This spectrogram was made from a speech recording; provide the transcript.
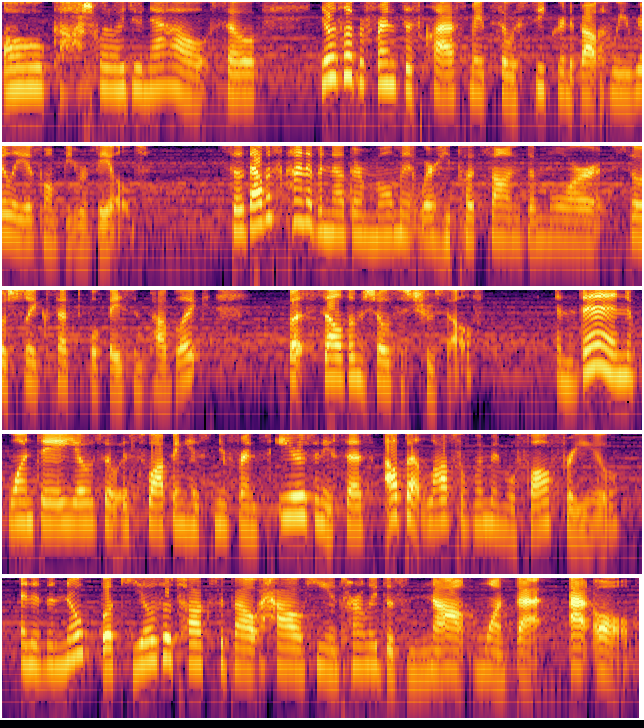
Oh gosh, what do I do now? So Yozo befriends this classmate so a secret about who he really is won't be revealed. So that was kind of another moment where he puts on the more socially acceptable face in public, but seldom shows his true self. And then one day, Yozo is swapping his new friend's ears and he says, I'll bet lots of women will fall for you. And in the notebook, he also talks about how he internally does not want that at all.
